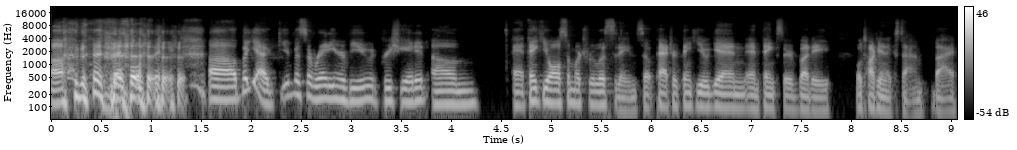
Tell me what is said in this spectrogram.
Uh, that whole thing. uh, but yeah, give us a rating review. Appreciate it. Um, and thank you all so much for listening. So, Patrick, thank you again. And thanks, everybody. We'll talk to you next time. Bye.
